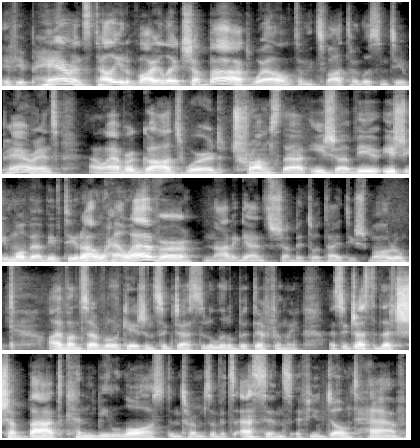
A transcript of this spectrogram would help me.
if your parents tell you to violate Shabbat, well, it's a mitzvah to listen to your parents. However, God's word trumps that. Isha ish imo aviv tirau. However, not against Shabbatotai tishmoru. I've on several occasions suggested a little bit differently. I suggested that Shabbat can be lost in terms of its essence if you don't have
